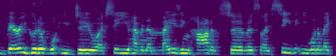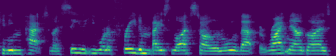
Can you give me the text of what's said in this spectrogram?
very good at what you do. I see you have an amazing heart of service. I see that you want to make an impact and I see that you want a freedom based lifestyle and all of that. But right now, guys,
